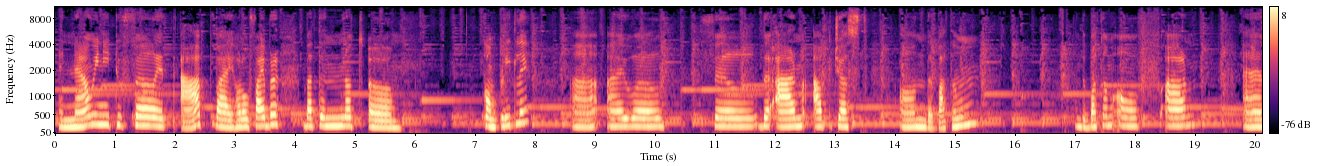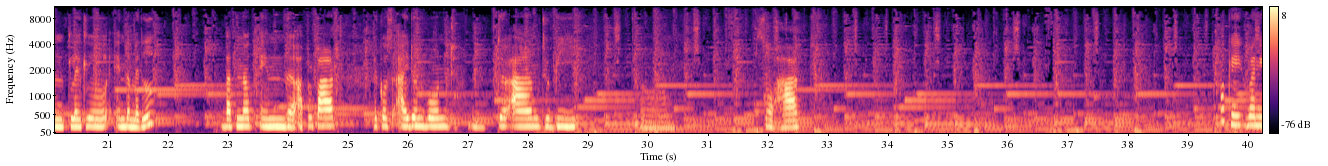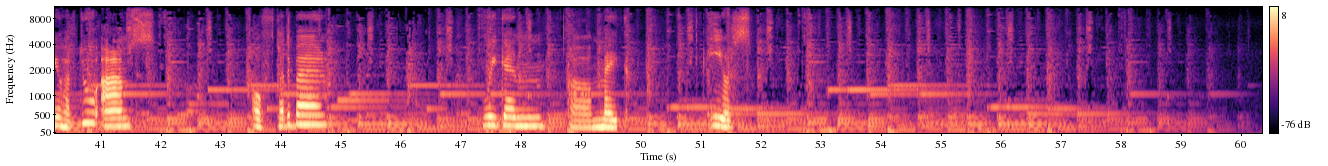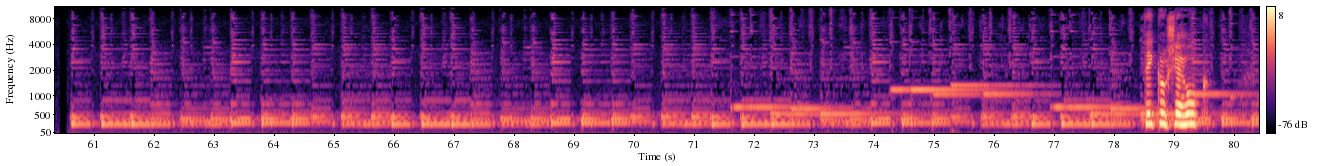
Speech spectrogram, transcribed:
and now we need to fill it up by hollow fiber but not um, completely. Uh, I will fill the arm up just on the bottom on the bottom of arm and little in the middle but not in the upper part because I don't want the arm to be so hard. Okay when you have two arms of teddy bear we can uh, make ears crochet hook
